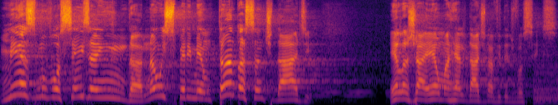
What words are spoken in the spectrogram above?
mesmo vocês ainda não experimentando a santidade, ela já é uma realidade na vida de vocês.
